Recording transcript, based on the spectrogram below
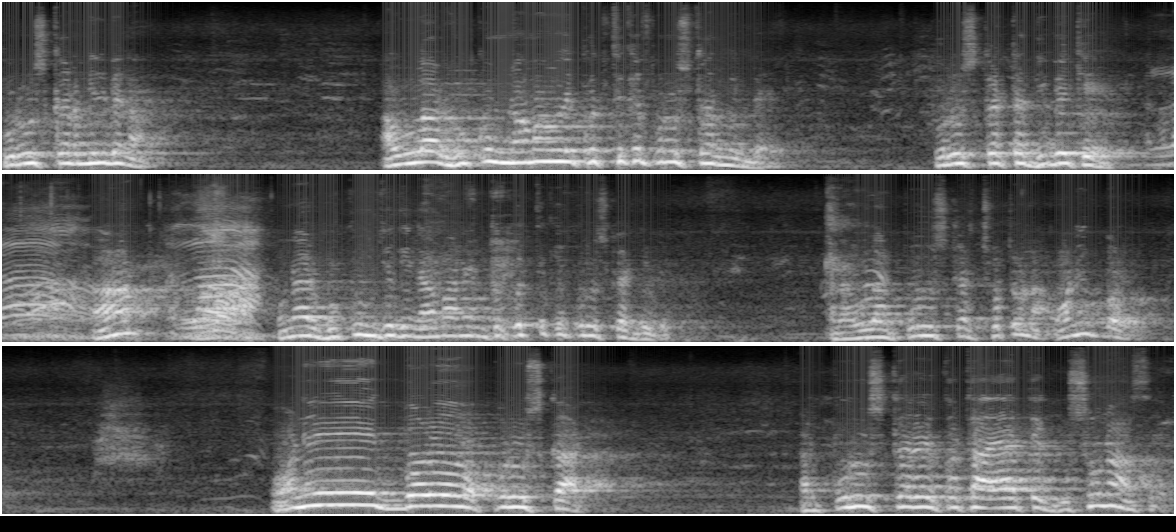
পুরস্কার মিলবে না। আল্লাহর হুকুম না মানলে থেকে পুরস্কার মিলবে? পুরস্কারটা দিবে কে? হ্যাঁ? ওনার হুকুম যদি না মানেন তো প্রত্যেকে পুরস্কার দিবে? আর আল্লাহর পুরস্কার ছোট না অনেক বড়। অনেক বড় পুরস্কার। আর পুরস্কারের কথা আয়াতে ঘোষণা আছে।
